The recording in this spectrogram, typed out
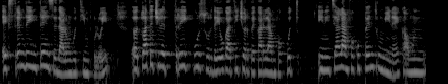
extrem de intense de-a lungul timpului. Uh, toate cele trei cursuri de yoga teacher pe care le-am făcut, inițial le-am făcut pentru mine, ca un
